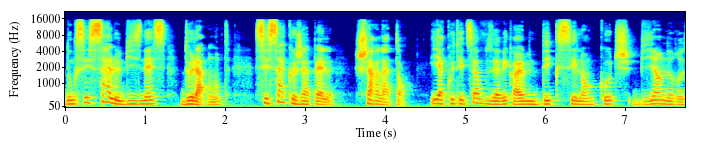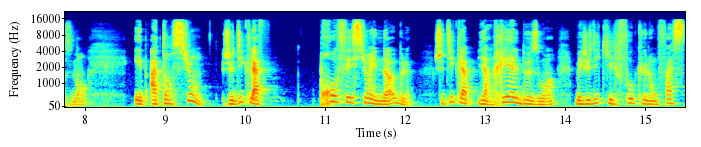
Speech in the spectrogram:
Donc c'est ça le business de la honte. C'est ça que j'appelle charlatan. Et à côté de ça, vous avez quand même d'excellents coachs, bien heureusement. Et attention, je dis que la profession est noble, je dis qu'il y a un réel besoin, mais je dis qu'il faut que l'on fasse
